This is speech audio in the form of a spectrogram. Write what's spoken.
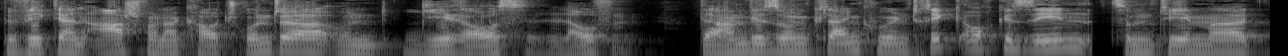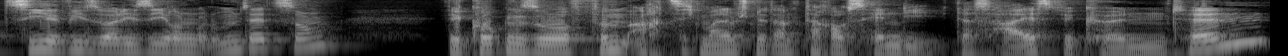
beweg deinen Arsch von der Couch runter und geh raus laufen. Da haben wir so einen kleinen coolen Trick auch gesehen zum Thema Zielvisualisierung und Umsetzung. Wir gucken so 85 Mal im Schnitt am Tag aufs Handy. Das heißt, wir könnten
